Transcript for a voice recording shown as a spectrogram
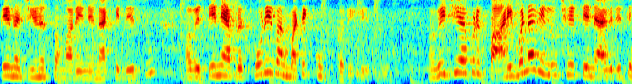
તેના ઝીણે સમારીને નાખી દઈશું હવે તેને આપણે થોડી વાર માટે કૂક કરી લઈશું હવે જે આપણે પાણી બનાવેલું છે તેને આવી રીતે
